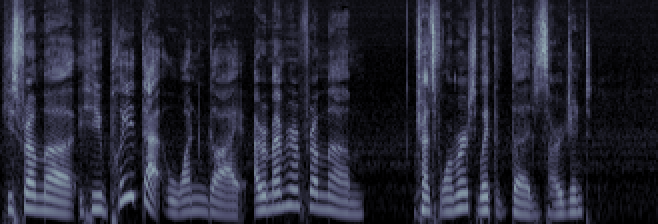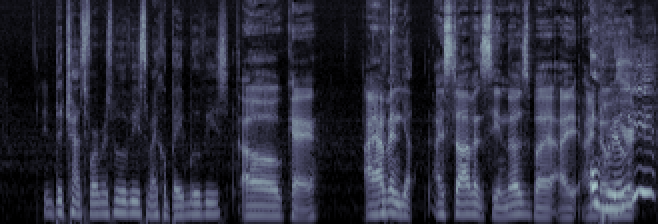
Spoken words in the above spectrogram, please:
he's from uh, he played that one guy. I remember him from um, Transformers. Wait, the, the sergeant, in the Transformers movies, the Michael Bay movies. Oh, okay. I haven't. yo- I still haven't seen those, but I. I oh, know really?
